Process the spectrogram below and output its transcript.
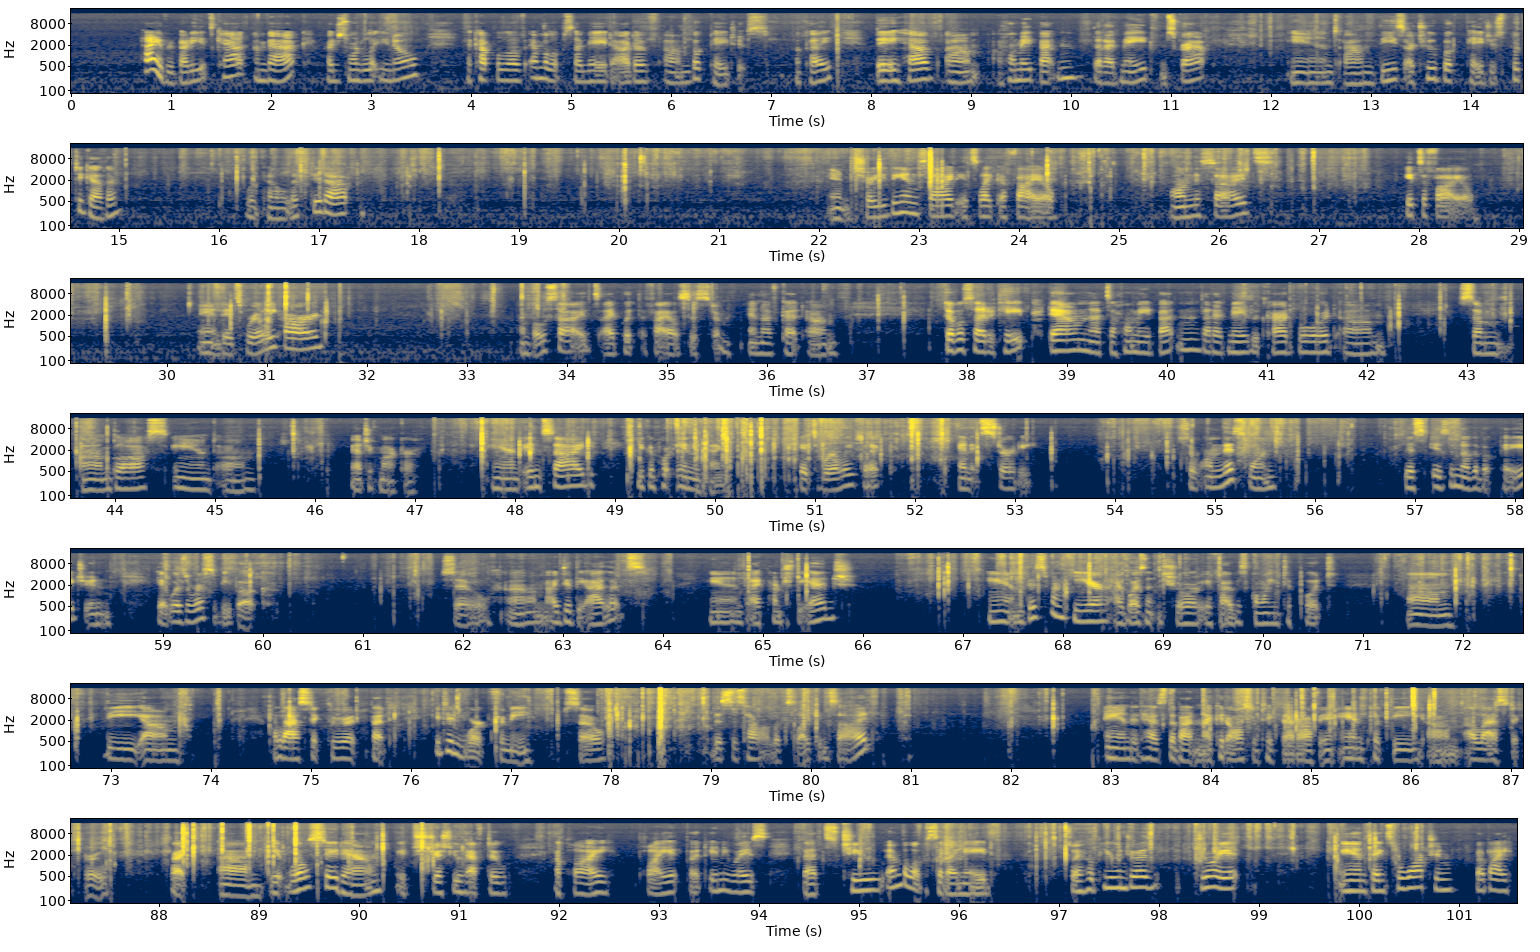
Hi everybody, it's Kat. I'm back. I just wanted to let you know a couple of envelopes I made out of um, book pages. Okay, they have um, a homemade button that I've made from scrap, and um, these are two book pages put together. We're going to lift it up and show you the inside. It's like a file. On the sides, it's a file. And it's really hard on both sides. I put the file system and I've got um, double-sided tape down. That's a homemade button that I've made with cardboard, um, some um, gloss, and um, magic marker. And inside, you can put anything. It's really thick and it's sturdy. So on this one, this is another book page, and it was a recipe book. So um, I did the eyelets and I punched the edge. And this one here, I wasn't sure if I was going to put um, the um, elastic through it, but it didn't work for me. So this is how it looks like inside. And it has the button. I could also take that off and, and put the um, elastic through. But um, it will stay down. It's just you have to apply apply it. But anyways, that's two envelopes that I made. So I hope you enjoyed enjoy it. And thanks for watching. Bye-bye.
